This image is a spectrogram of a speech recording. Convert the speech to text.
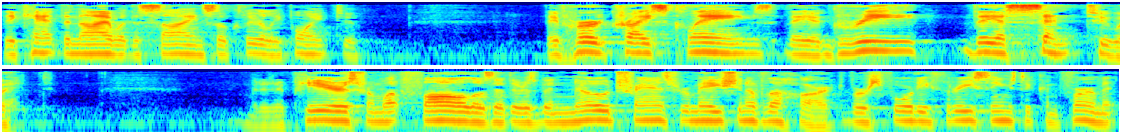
They can't deny what the signs so clearly point to. They've heard Christ's claims. They agree. They assent to it. But it appears from what follows that there has been no transformation of the heart. Verse 43 seems to confirm it.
